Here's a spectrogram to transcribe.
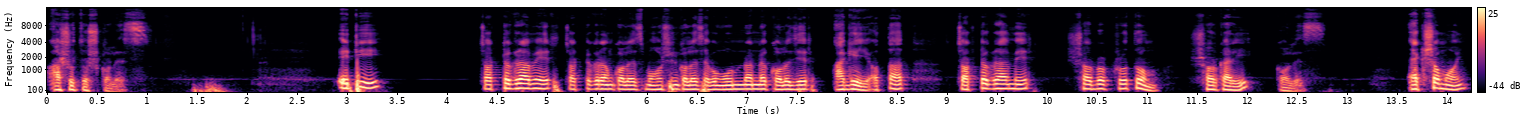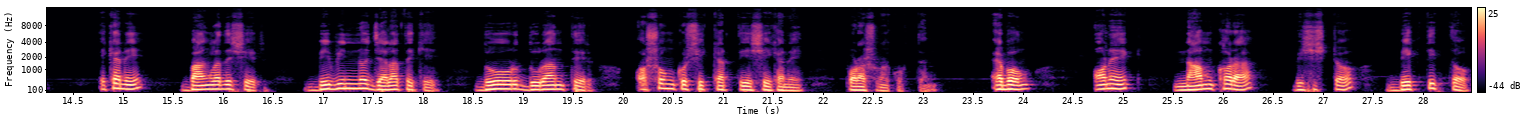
আশুতোষ কলেজ। এটি চট্টগ্রামের, চট্টগ্রাম কলেজ, মহসিন কলেজ এবং অন্যান্য কলেজের আগে অর্থাৎ চট্টগ্রামের সর্বপ্রথম সরকারি কলেজ। একসময় এখানে বাংলাদেশের বিভিন্ন জেলা থেকে দূর দূরান্তের অসংখ্য শিক্ষার্থী এসে এখানে পড়াশোনা করতেন এবং অনেক নামকরা বিশিষ্ট ব্যক্তিত্ব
